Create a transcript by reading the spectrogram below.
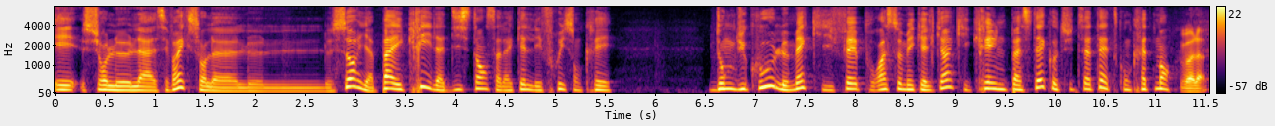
Et sur le, c'est vrai que sur le sort, il n'y a pas écrit la distance à laquelle les fruits sont créés. Donc du coup, le mec qui fait pour assommer quelqu'un, qui crée une pastèque au-dessus de sa tête, concrètement. Voilà.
